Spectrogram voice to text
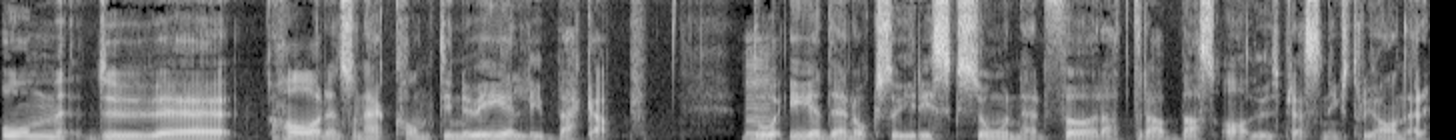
om du eh, har en sån här kontinuerlig backup, då är den också i riskzonen för att drabbas av utpressningstrojaner.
